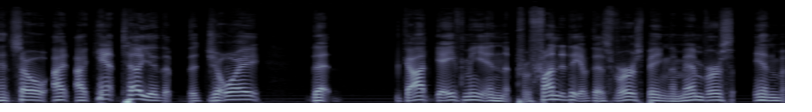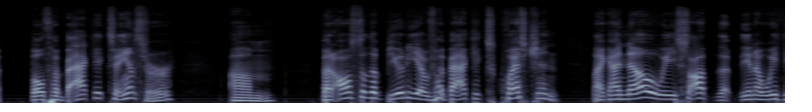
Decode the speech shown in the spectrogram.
And so I, I can't tell you the, the joy that God gave me in the profundity of this verse being the mem verse in both Habakkuk's answer, um, but also the beauty of Habakkuk's question. Like I know we saw that, you know, we,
